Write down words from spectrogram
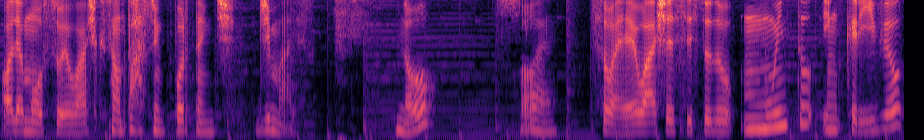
Olha, moço, eu acho que isso é um passo importante demais. No? Só é. Só é, eu acho esse estudo muito incrível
